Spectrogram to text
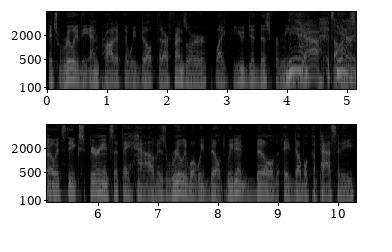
it's really the end product that we built that our friends are like, you did this for me. Yeah. Yeah. It's Yeah. honoring. So it's the experience that they have is really what we built. We didn't build a double capacity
